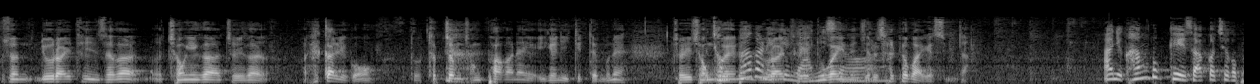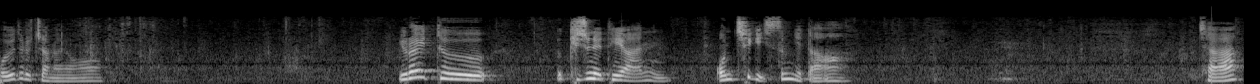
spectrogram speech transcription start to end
우선 뉴라이트 인사가 정의가 저희가 헷갈리고 또 특정 정파 간의 의견이 있기 때문에 저희 정부에는 간의 의견이 뉴라이트에 누가. 있는지를 살펴봐야겠습니다. 아니 강북회에서 아까 제가 보여드렸잖아요. 유라이트 기준에 대한 원칙이 있습니다. 자,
